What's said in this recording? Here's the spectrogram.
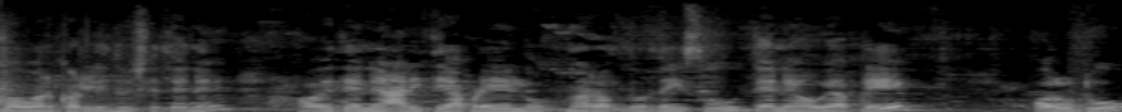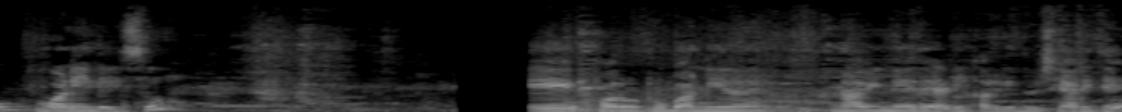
કવર કરી લીધું છે તેને. હવે તેને આ રીતે આપણે લોટમાં રગદોર દઈશું. તેને હવે આપણે પરોઠું વણી લઈશું. એ પરોઠું બની બનાવીને રેડી કરી લીધું છે આ રીતે.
